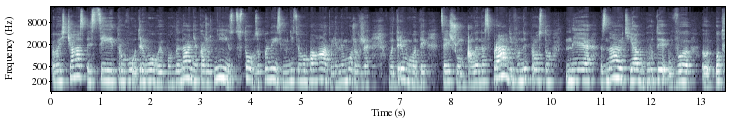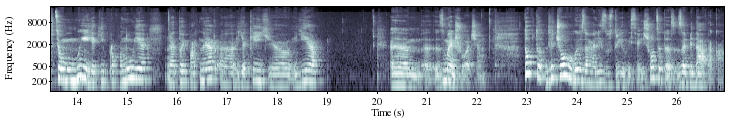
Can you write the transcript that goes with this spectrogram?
весь час з цією тривогою поглинання кажуть: ні, стоп, зупинись, мені цього багато, я не можу вже витримувати цей шум. Але насправді вони просто не знають, як бути в е, от в цьому ми, який пропонує той партнер, е, який е, є е, зменшувачем. Тобто, для чого ви взагалі зустрілися? І що це за біда така?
